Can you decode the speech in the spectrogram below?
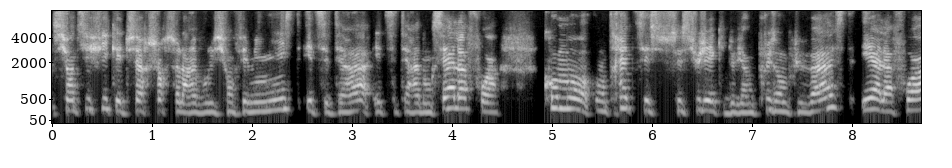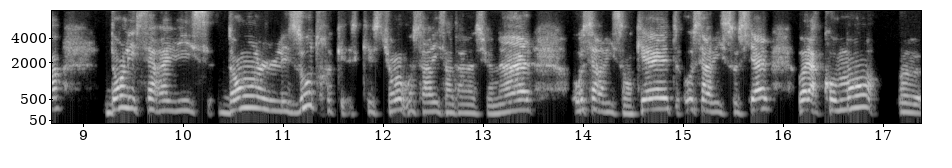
scientifiques et de chercheurs sur la révolution féministe, etc., etc. Donc c'est à la fois comment on traite ces, ce sujet qui devient de plus en plus vaste et à la fois dans les services, dans les autres questions, au service international, au service enquête, au service social. Voilà comment euh,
